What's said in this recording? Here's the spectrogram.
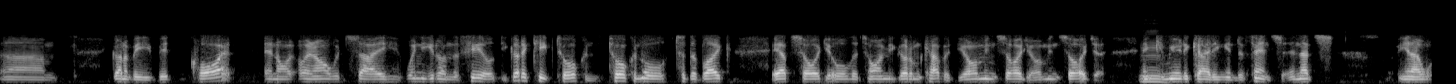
um, going to be a bit quiet. And I and I would say when you get on the field, you've got to keep talking, talking all to the bloke outside you all the time. You got them covered. You, I'm inside you. I'm inside you, and communicating in defence. And that's you know,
